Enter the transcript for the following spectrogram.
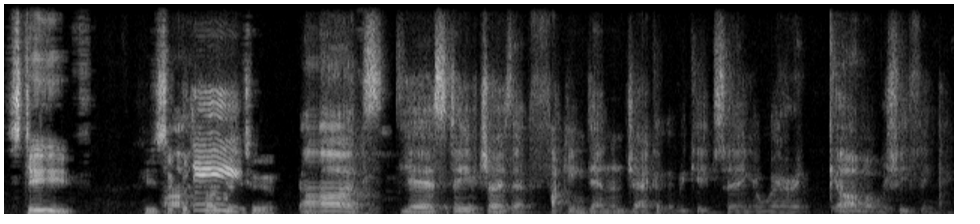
Steve, he's a Oh, good target Steve. too. Oh, yeah, Steve chose that fucking denim jacket that we keep seeing her wearing. God, what was she thinking?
